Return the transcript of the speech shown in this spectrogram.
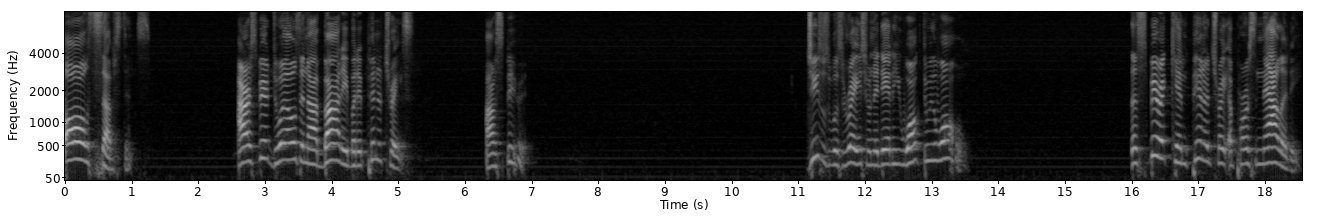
all substance. Our spirit dwells in our body, but it penetrates our spirit. Jesus was raised from the dead and he walked through the wall. The spirit can penetrate a personality.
